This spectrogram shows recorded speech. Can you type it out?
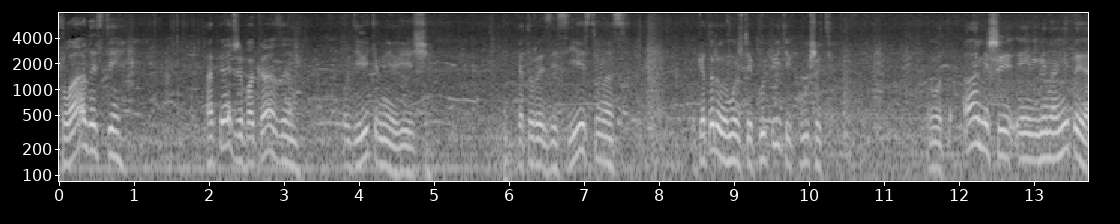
сладостей. Опять же показываем удивительные вещи, которые здесь есть у нас, которые вы можете купить и кушать. Вот. Амиши и менониты,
